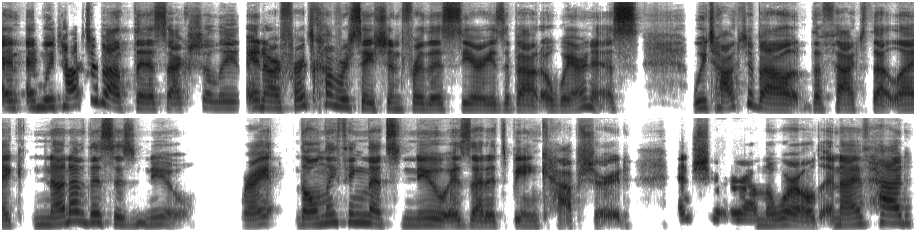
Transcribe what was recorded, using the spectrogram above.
And, and we talked about this actually in our first conversation for this series about awareness. We talked about the fact that, like, none of this is new right? The only thing that's new is that it's being captured and shared around the world. And I've had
